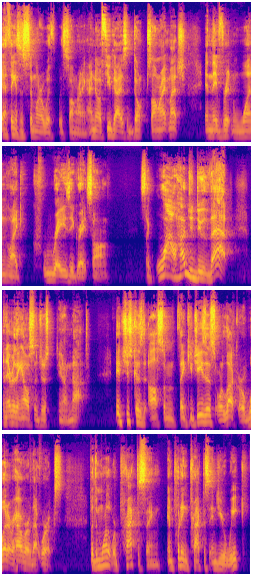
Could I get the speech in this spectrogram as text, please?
I think it's similar with with songwriting. I know a few guys that don't songwrite much, and they've written one like crazy great song. It's like, wow, how'd you do that? And everything else is just, you know, not. It's just because awesome, thank you, Jesus, or luck, or whatever, however that works. But the more that we're practicing and putting practice into your week,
